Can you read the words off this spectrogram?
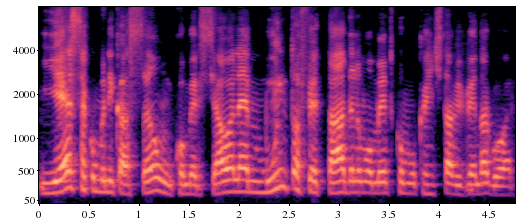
E essa comunicação comercial ela é muito afetada no momento como que a gente está vivendo agora.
